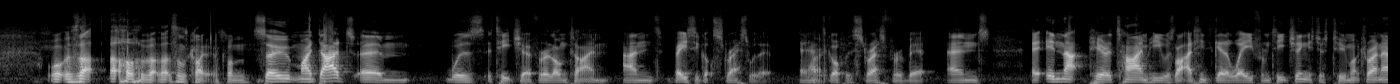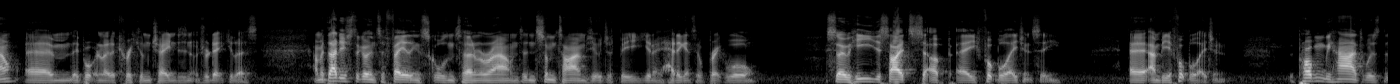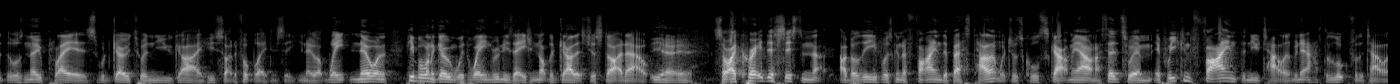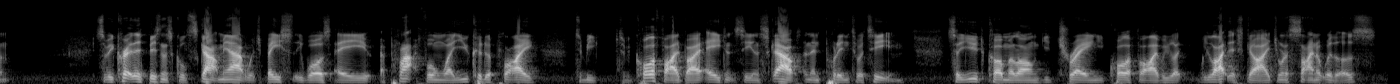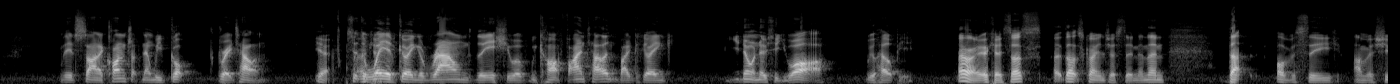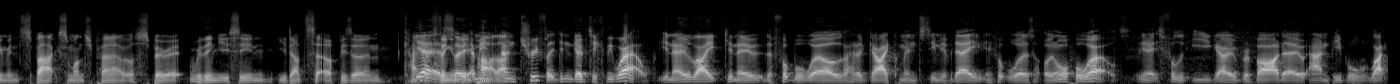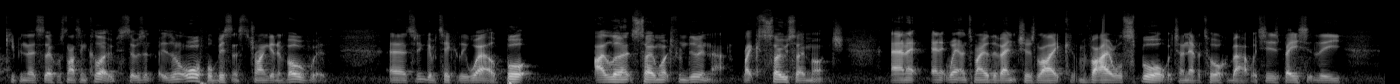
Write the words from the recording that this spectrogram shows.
What was that all about? That sounds quite fun. So my dad um, was a teacher for a long time, and basically got stressed with it, and had right. to go off with stress for a bit. And in that period of time, he was like, "I need to get away from teaching. It's just too much right now." Um, they brought in a lot of curriculum changes, and it was ridiculous. And my dad used to go into failing schools and turn them around, and sometimes it would just be, you know, head against a brick wall. So he decided to set up a football agency uh, and be a football agent. The problem we had was that there was no players would go to a new guy who started a football agency. You know, like Wayne, no one. People want to go with Wayne Rooney's agent, not the guy that's just started out. Yeah, yeah. So I created this system that I believe was going to find the best talent, which was called Scout Me Out. And I said to him, if we can find the new talent, we don't have to look for the talent. So we created this business called Scout Me Out, which basically was a, a platform where you could apply to be to be qualified by an agency and scouts, and then put into a team. So you'd come along, you'd train, you'd qualify. We like, we like this guy. Do you want to sign up with us? They'd sign a contract, then we've got great talent. Yeah. So okay. the way of going around the issue of we can't find talent by going, you no one knows who you are. We'll help you. All right. Okay. So that's that's quite interesting. And then that obviously, I'm assuming sparked some entrepreneurial spirit within you, seeing your dad set up his own kind yeah, of thing. Yeah, so and I mean, and truthfully, it didn't go particularly well. You know, like you know, the football world. I had a guy come in to see me the other day. In football is an awful world. You know, it's full of ego, bravado, and people like keeping their circles nice and close. So it was an, it was an awful business to try and get involved with. Uh, so it didn't go particularly well, but I learned so much from doing that, like so so much. And it, and it went into my other ventures like viral sport, which I never talk about, which is basically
